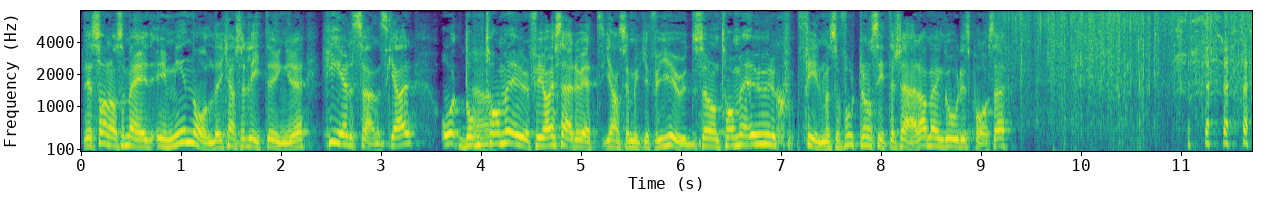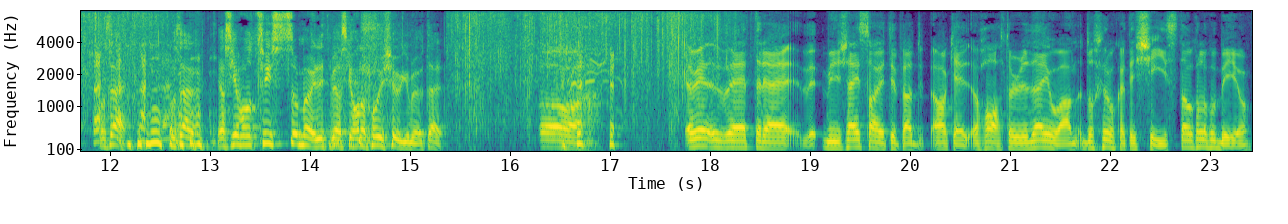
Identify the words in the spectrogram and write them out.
det är sådana som är i, i min ålder, kanske lite yngre, helsvenskar och de tar mig ur, för jag är så här, du vet, ganska mycket för ljud, så de tar mig ur filmen så fort de sitter så här med en godispåse. Och så här, och sen, jag ska vara tyst som möjligt, men jag ska hålla på i 20 minuter. Jag vet, vet det, min tjej sa ju typ att okej, hatar du det där Johan, då ska du åka till Kista och kolla på bio.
